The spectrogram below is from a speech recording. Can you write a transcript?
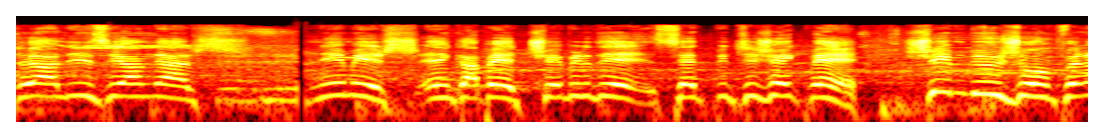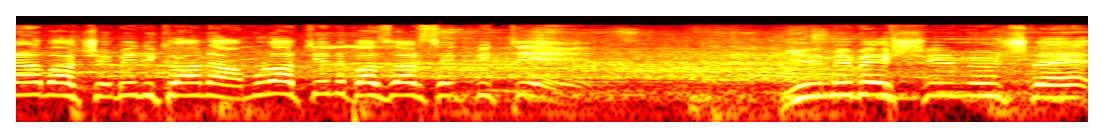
değerli izleyenler. Nemir Enkapet çevirdi. Set bitecek mi? Şimdi hücum Fenerbahçe Medikana. Murat Yeni Pazar set bitti. 25-23 ile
